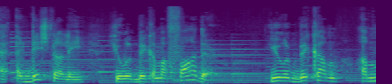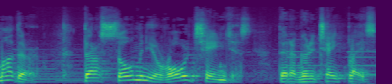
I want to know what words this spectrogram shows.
additionally, you will become a father. You will become a mother. There are so many role changes that are going to take place.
